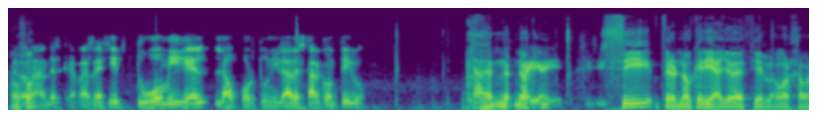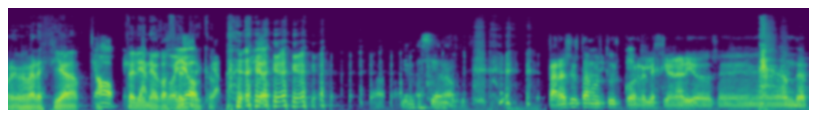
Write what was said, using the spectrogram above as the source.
Perdona, Ander, querrás decir, tuvo Miguel la oportunidad de estar contigo. No, sí, pero no quería yo decirlo, Borja, porque me parecía no, pelín egocéntrico. Para eso estamos tus correligionarios, eh, Ander.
